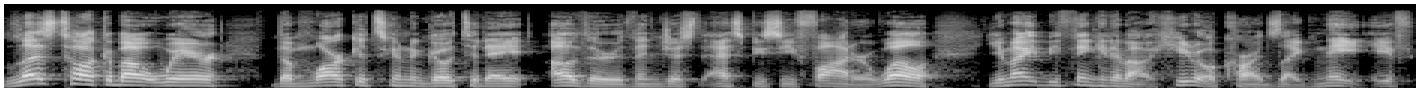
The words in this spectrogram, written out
let's talk about where the market's going to go today other than just SBC fodder. Well, you might be thinking about hero cards like Nate. If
